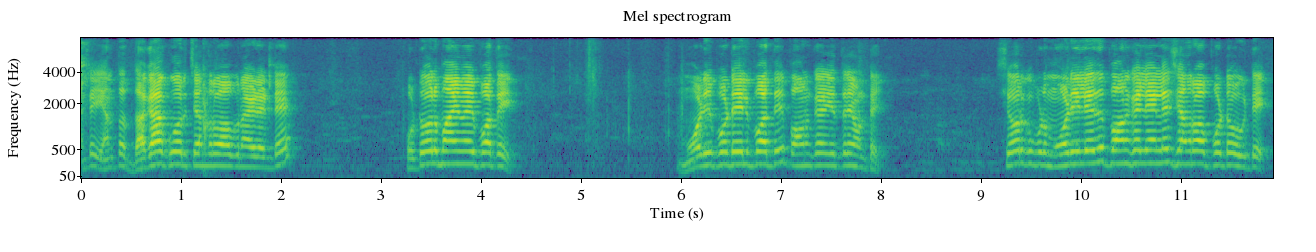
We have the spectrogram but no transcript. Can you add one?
అంటే ఎంత దగాకోరు చంద్రబాబు నాయుడు అంటే ఫోటోలు మాయమైపోతాయి. మోడీ ఫోటో వెళ్ళిపోతాయి పవన్ కళ్యాణ్ ఇద్దరే ఉంటాయి. చివరికి ఇప్పుడు మోడీ లేదు పవన్ కళ్యాణ్ లేదు చంద్రబాబు ఫోటో ఒకటే.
